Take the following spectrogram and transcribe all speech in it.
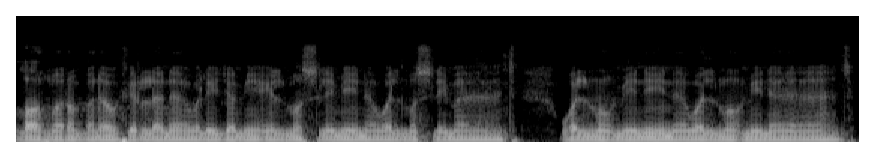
اللهم ربنا اغفر لنا ولجميع المسلمين والمسلمات والمؤمنين والمؤمنات.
